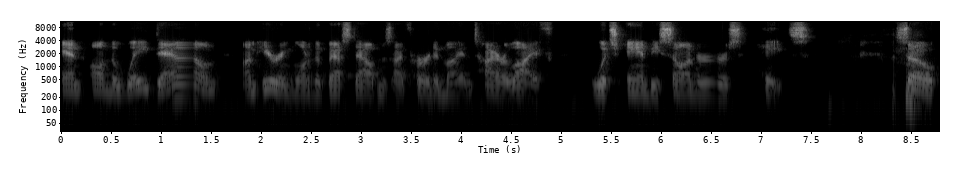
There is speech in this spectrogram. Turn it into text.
And on the way down, I'm hearing one of the best albums I've heard in my entire life, which Andy Saunders hates. So,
